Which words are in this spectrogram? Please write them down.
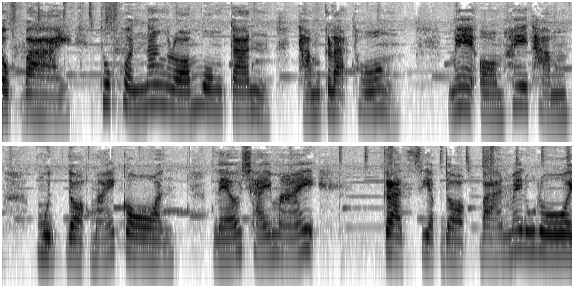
ตกบ่าย ทุกคนนั่งล้อมวงกันทำกระทง แม่ออมให้ทำหมุดดอกไม้ก่อน แล้วใช้ไม้กลัดเสียบดอกบานไม่รู้โรย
